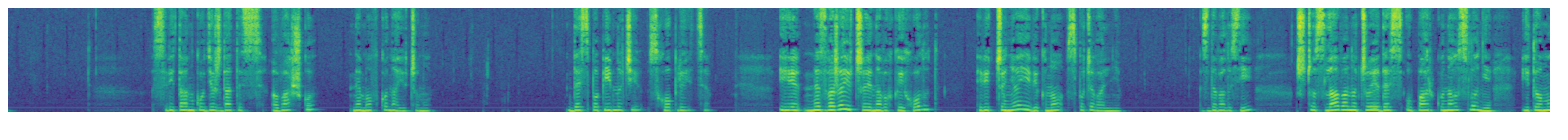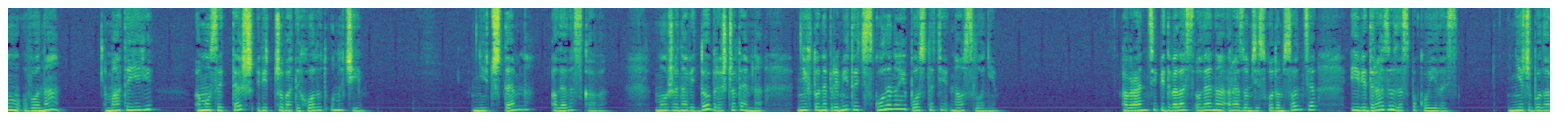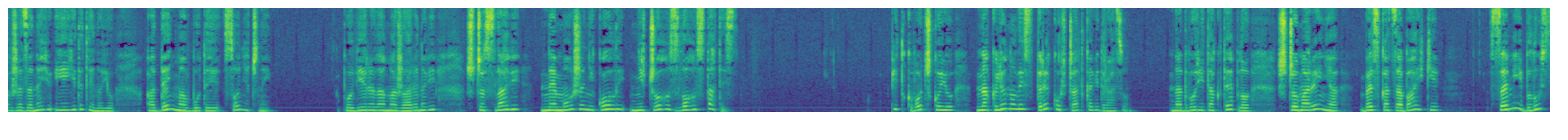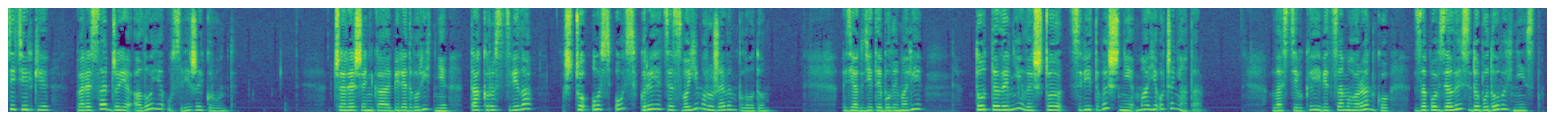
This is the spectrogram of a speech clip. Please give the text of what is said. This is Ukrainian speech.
Світанку діждатись важко, немов конаючому. Десь по півночі схоплюється і, незважаючи на вогкий холод, відчиняє вікно в спочивальні. Здавалось їй, що слава ночує десь у парку на ослоні, і тому вона, мати її, мусить теж відчувати холод уночі. Ніч темна, але ласкава. Може, навіть добре, що темна, ніхто не примітить скуленої постаті на ослоні. А вранці підвелась Олена разом зі сходом сонця і відразу заспокоїлась. Ніч була вже за нею і її дитиною, а день мав бути сонячний. Повірила Мажаринові, що славі не може ніколи нічого злого статись. Під квочкою наклюнулись три курчатка відразу. На дворі так тепло, що Мариня без кацабайки в самій блузці тільки пересаджує алоє у свіжий ґрунт. Черешенька біля дворітні так розцвіла, що ось ось вкриється своїм рожевим плодом. Як діти були малі, то теленіли, що цвіт вишні має оченята. Ластівки від самого ранку заповзялись до будови гнізд.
